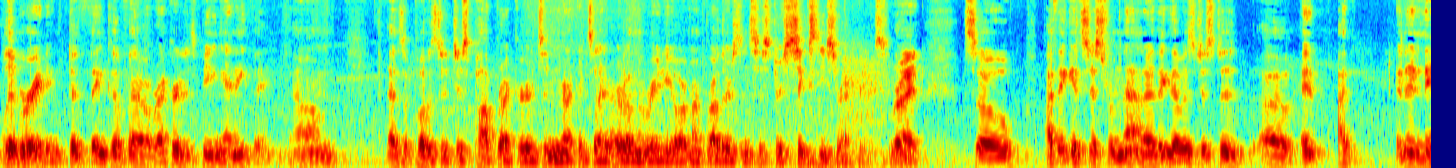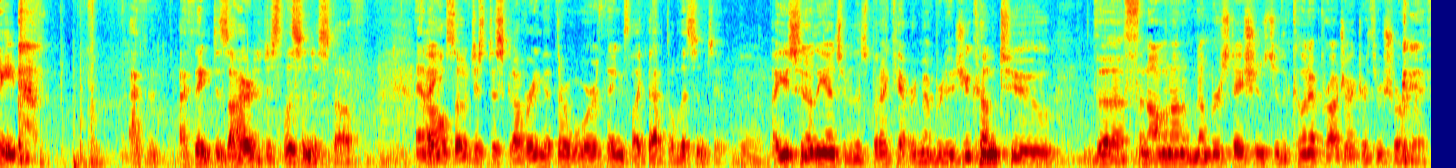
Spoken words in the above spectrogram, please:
liberating to think of a record as being anything. Um, as opposed to just pop records and records I heard on the radio or my brothers and sisters' 60s records. Right. So I think it's just from that. I think that was just a uh, an, I, an innate, I, th- I think, desire to just listen to stuff, and I- also just discovering that there were things like that to listen to. I used to know the answer to this, but I can't remember. Did you come to the phenomenon of number stations through the Conet project or through shortwave?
